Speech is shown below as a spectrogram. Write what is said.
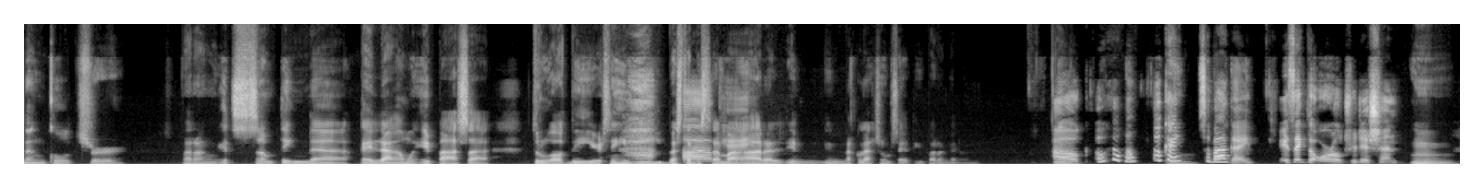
ng culture. Parang it's something na kailangan mong ipasa throughout the years na hindi basta-basta Okay. maaral in in a classroom setting. Parang ganun. Oh, okay, well, okay. Mm. Sabagay. It's like the oral tradition. Mm.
